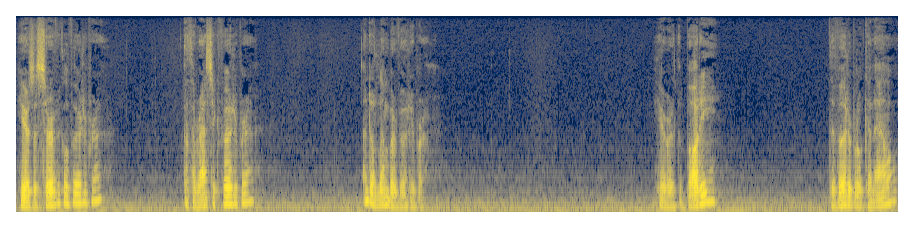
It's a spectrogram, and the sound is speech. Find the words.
Here's a cervical vertebra, a thoracic vertebra, and a lumbar vertebra. Here are the body, the vertebral canal,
